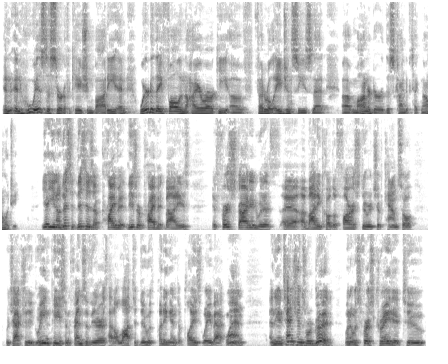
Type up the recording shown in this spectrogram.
And, and who is the certification body and where do they fall in the hierarchy of federal agencies that uh, monitor this kind of technology? Yeah, you know, this, this is a private, these are private bodies. It first started with a, a body called the Forest Stewardship Council, which actually Greenpeace and Friends of the Earth had a lot to do with putting into place way back when and the intentions were good when it was first created to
